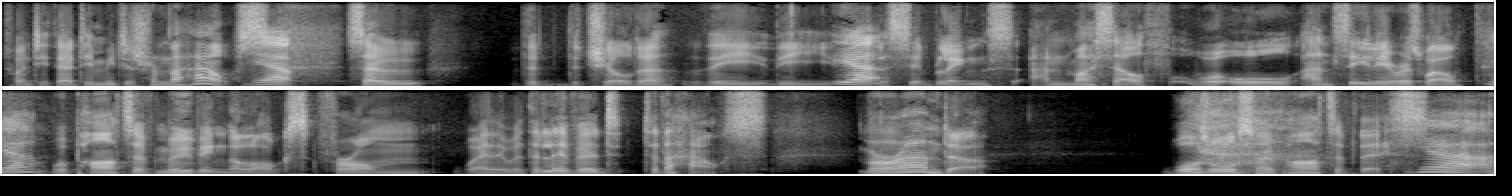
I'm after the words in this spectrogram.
20, 30 meters from the house. Yep. So the the childer, the the, Yeah. the siblings, and myself were all, and Celia as well, Yeah. were part of moving the logs from where they were delivered to the house. Miranda was also part of this Yeah.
